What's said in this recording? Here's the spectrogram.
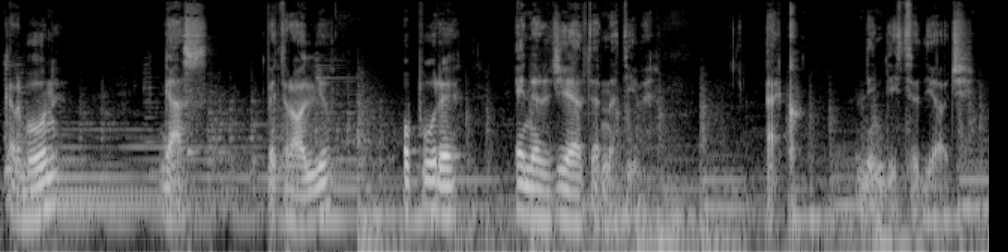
Carbone, gas, petrolio oppure energie alternative? Ecco l'indizio di oggi.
